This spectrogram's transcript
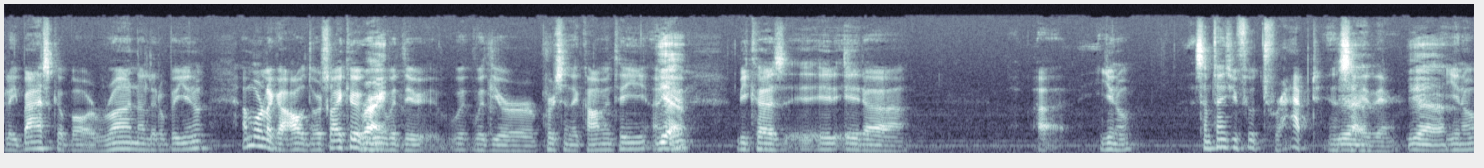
play basketball or run a little bit, you know, I'm more like an outdoor. So I could agree Right. with the with, with your person that commented Yeah. you, because it it uh, uh, you know, sometimes you feel trapped inside there. yeah, You know,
